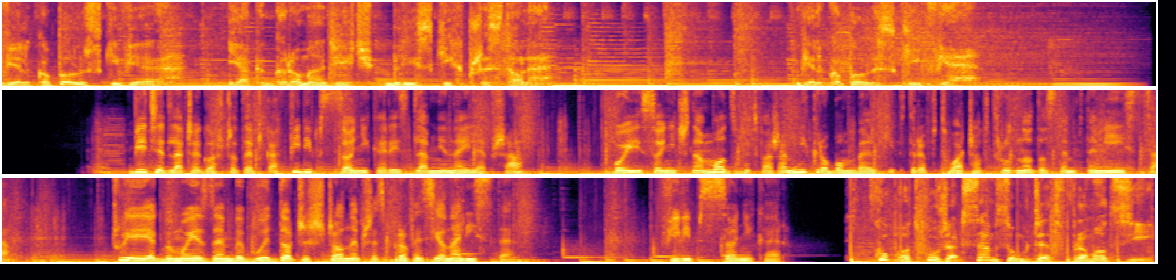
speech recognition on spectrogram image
Wielkopolski wie, jak gromadzić bliskich przy stole. Wielkopolski wie. Wiecie dlaczego szczoteczka Philips Sonicare jest dla mnie najlepsza? Bo jej soniczna moc wytwarza mikrobąbelki, które wtłacza w trudno dostępne miejsca. Czuję jakby moje zęby były doczyszczone przez profesjonalistę. Philips Sonicare. Kup odkurzacz Samsung Jet w promocji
